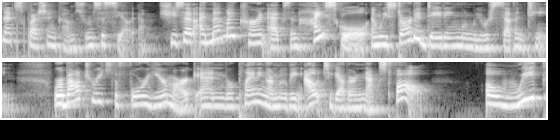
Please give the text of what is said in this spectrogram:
next question comes from Cecilia. She said, I met my current ex in high school and we started dating when we were 17. We're about to reach the four year mark and we're planning on moving out together next fall. A week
